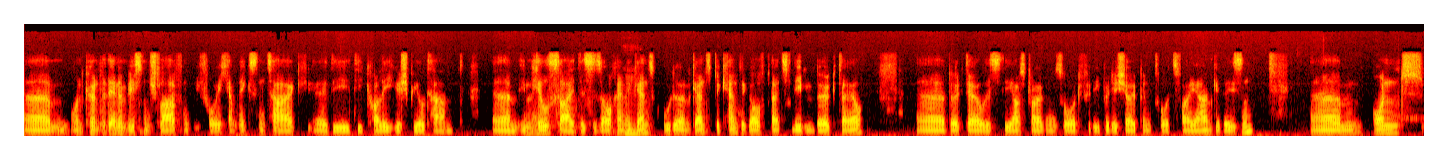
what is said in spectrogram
ähm, und könnte dann ein bisschen schlafen, bevor ich am nächsten Tag äh, die, die Quali gespielt habe. Ähm, Im Hillside, das ist auch eine mhm. ganz gute und ganz bekannte Golfplatz neben Birkdale. Äh, Birkdale ist die Austragungsort für die British Open vor zwei Jahren gewesen. Ähm, und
